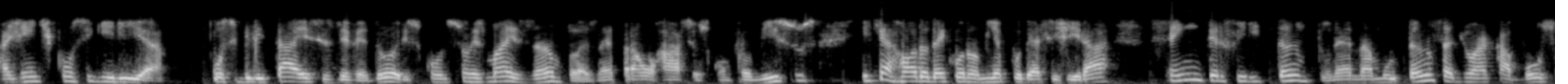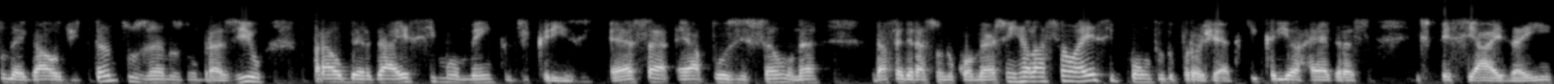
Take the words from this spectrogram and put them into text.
a gente conseguiria possibilitar a esses devedores condições mais amplas né, para honrar seus compromissos e que a roda da economia pudesse girar sem interferir tanto né, na mudança de um arcabouço legal de tantos anos no Brasil para albergar esse momento de crise. Essa é a posição né, da Federação do Comércio em relação a esse ponto do projeto, que cria regras especiais aí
